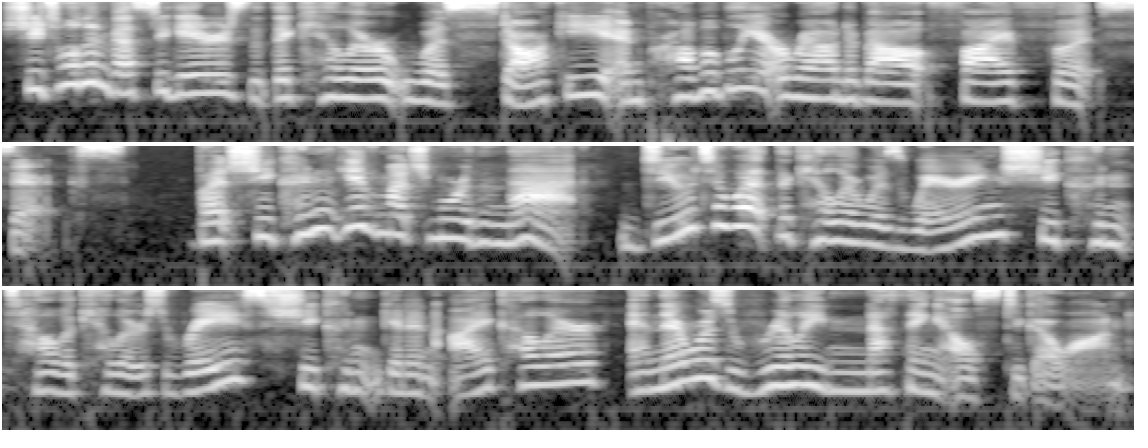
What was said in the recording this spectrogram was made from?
She told investigators that the killer was stocky and probably around about five foot six. But she couldn't give much more than that. Due to what the killer was wearing, she couldn't tell the killer's race, she couldn't get an eye color, and there was really nothing else to go on.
